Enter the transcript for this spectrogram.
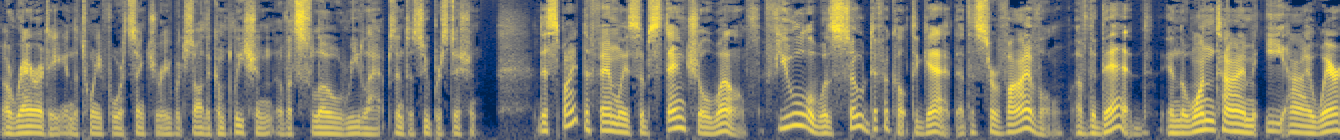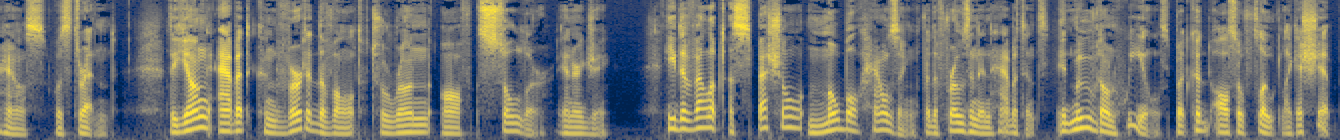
a rarity in the 24th century which saw the completion of a slow relapse into superstition. Despite the family's substantial wealth, fuel was so difficult to get that the survival of the dead in the one time EI warehouse was threatened. The young abbot converted the vault to run off solar energy. He developed a special mobile housing for the frozen inhabitants. It moved on wheels, but could also float like a ship.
